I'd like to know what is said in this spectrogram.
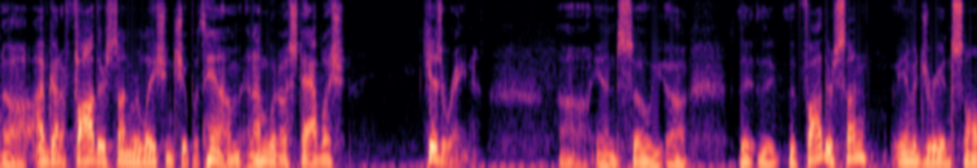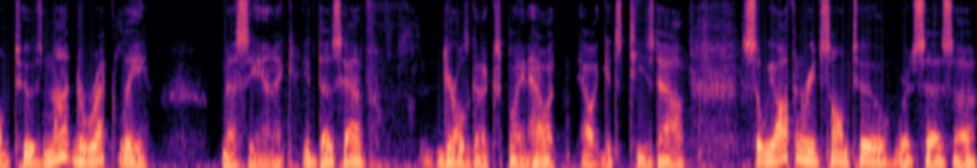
Uh, I've got a father-son relationship with Him, and I'm going to establish His reign. Uh, and so, uh, the the, the father-son imagery in Psalm two is not directly messianic. It does have. Darrell's going to explain how it how it gets teased out. So we often read Psalm two where it says, uh,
